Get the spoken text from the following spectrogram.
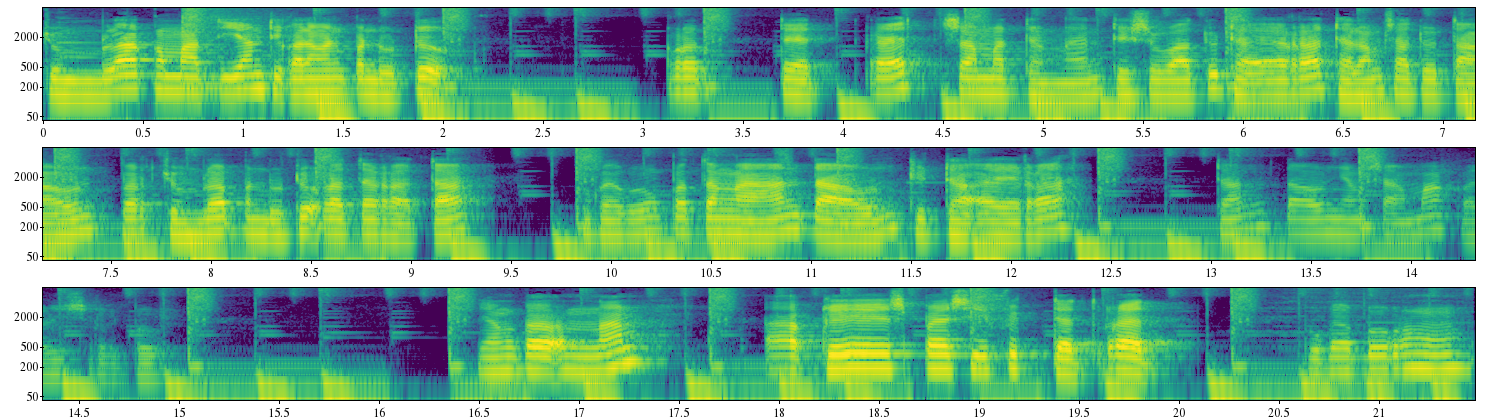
jumlah kematian di kalangan penduduk. Crude death rate sama dengan di suatu daerah dalam satu tahun per jumlah penduduk rata-rata buka pertengahan tahun di daerah dan tahun yang sama kali 1000 yang keenam AG Specific Death Rate. Buka kurung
